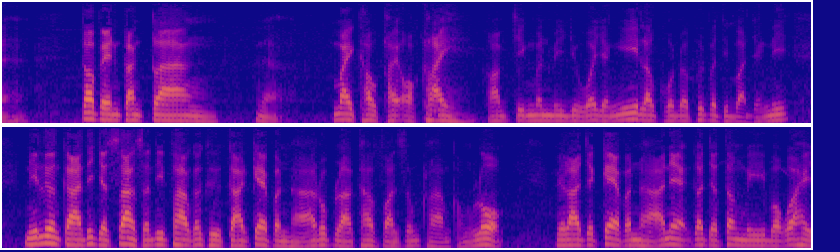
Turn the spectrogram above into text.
นะก็เป็นกลางๆนะไม่เข้าใครออกใคร ความจริงมันมีอยู่ว่าอย่างนี้เราควรประพฤติปฏิบัติอย่างนี้นี่เรื่องการที่จะสร้างสันติภาพก็คือการแก้ปัญหารบราฆ่าฟันสงครามของโลก เวลาจะแก้ปัญหาเนี่ยก็จะต้องมีบอกว่าให้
